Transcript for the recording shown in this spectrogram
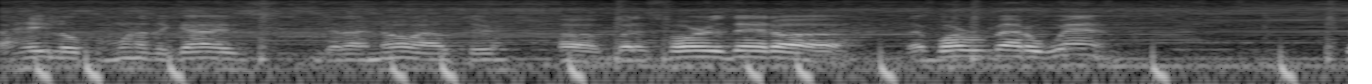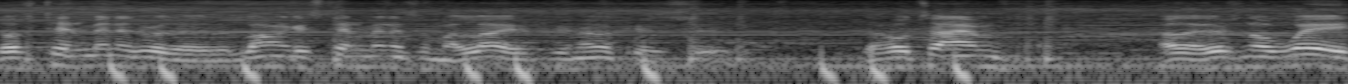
a halo from one of the guys that I know out there. Uh, but as far as that uh, that barber battle went, those 10 minutes were the longest 10 minutes of my life, you know, because the whole time, I was like, there's no way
